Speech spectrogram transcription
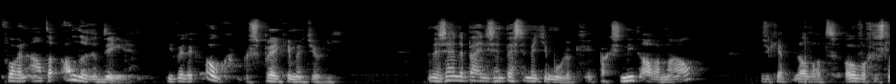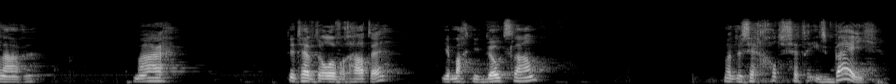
voor een aantal andere dingen. Die wil ik ook bespreken met jullie. En er zijn erbij, die zijn best een beetje moeilijk. Ik pak ze niet allemaal. Dus ik heb wel wat overgeslagen. Maar dit hebben we het al over gehad, hè? Je mag niet doodslaan. Maar dan zegt God, zet er iets bij.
